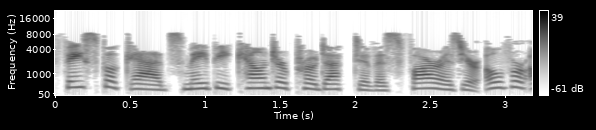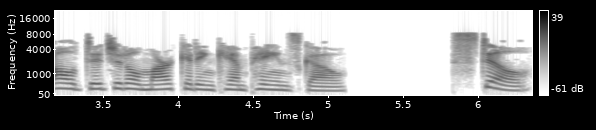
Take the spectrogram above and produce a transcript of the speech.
Facebook ads may be counterproductive as far as your overall digital marketing campaigns go. Still,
